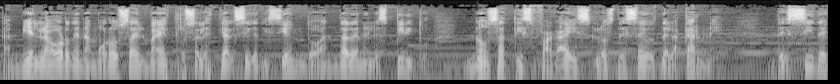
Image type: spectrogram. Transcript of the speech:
También la orden amorosa del Maestro Celestial sigue diciendo, andad en el Espíritu, no satisfagáis los deseos de la carne. Decide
